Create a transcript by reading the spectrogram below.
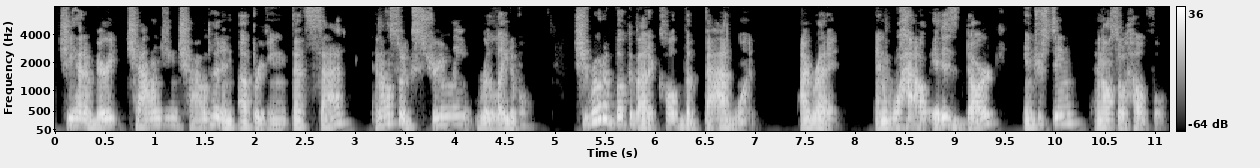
She had a very challenging childhood and upbringing that's sad and also extremely relatable. She wrote a book about it called The Bad One. I read it, and wow, it is dark, interesting, and also helpful.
